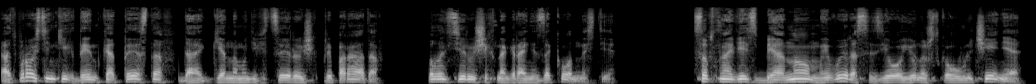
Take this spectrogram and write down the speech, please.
От простеньких ДНК-тестов до генно-модифицирующих препаратов, балансирующих на грани законности. Собственно, весь бионом и вырос из его юношеского увлечения,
